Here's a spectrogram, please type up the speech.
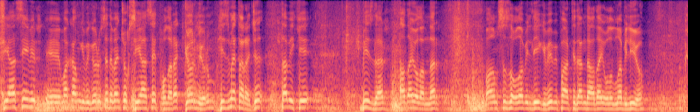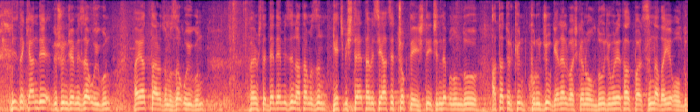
siyasi bir e, makam gibi görünse de ben çok siyaset olarak görmüyorum. Hizmet aracı. Tabii ki bizler, aday olanlar bağımsız da olabildiği gibi bir partiden de aday olunabiliyor. Biz de kendi düşüncemize uygun, hayat tarzımıza uygun, efendim işte dedemizin, atamızın geçmişte tabi siyaset çok değişti. İçinde bulunduğu Atatürk'ün kurucu genel başkanı olduğu Cumhuriyet Halk Partisi'nin adayı olduk.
